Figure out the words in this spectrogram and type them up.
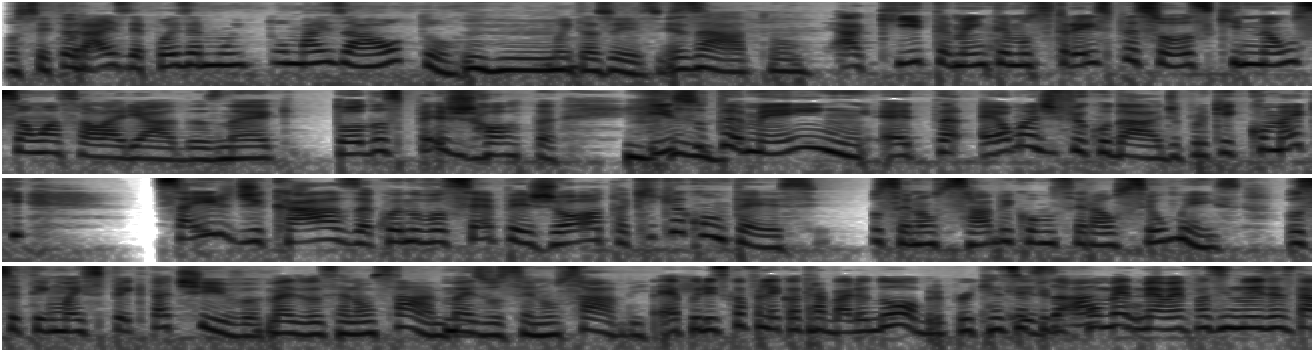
você Também. traz depois é muito mais alto, Uhum. muitas vezes. Exato. Aqui também temos três pessoas que não são assalariadas, né? Que- Todas PJ. Isso também é, é uma dificuldade, porque como é que. Sair de casa, quando você é PJ, o que, que acontece? Você não sabe como será o seu mês. Você tem uma expectativa, Mas você não sabe. mas você não sabe. É por isso que eu falei que eu trabalho o dobro, porque você fica Exato. com medo. Minha mãe falou assim, Luísa, você tá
